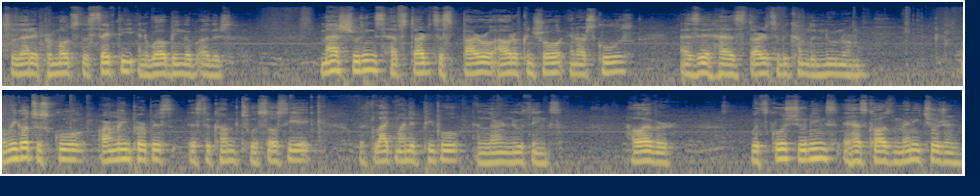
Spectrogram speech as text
so that it promotes the safety and well being of others. Mass shootings have started to spiral out of control in our schools as it has started to become the new normal. When we go to school, our main purpose is to come to associate with like minded people and learn new things. However, with school shootings, it has caused many children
